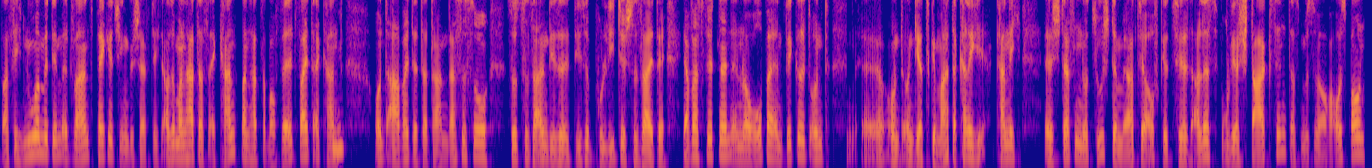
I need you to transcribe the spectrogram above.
was sich nur mit dem Advanced Packaging beschäftigt. Also man hat das erkannt, man hat es aber auch weltweit erkannt mhm. und arbeitet daran. Das ist so sozusagen diese, diese politische Seite. Ja, was wird denn in Europa entwickelt und, äh, und, und jetzt gemacht? Da kann ich, kann ich äh, Steffen nur zustimmen. Er hat ja aufgezählt, alles, wo wir stark sind, das müssen wir auch ausbauen.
